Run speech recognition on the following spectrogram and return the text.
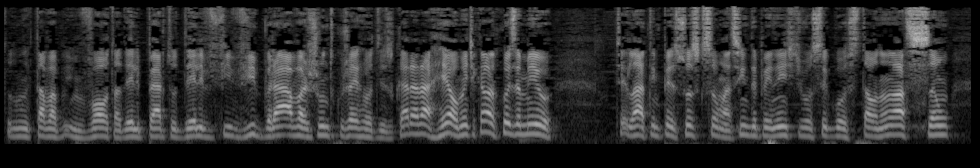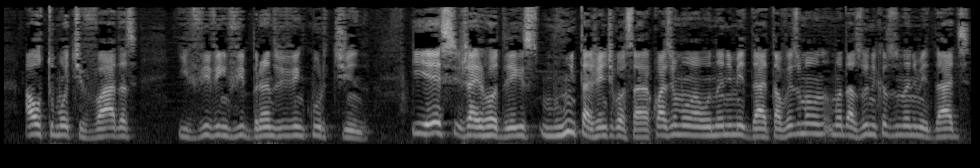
Todo mundo que estava em volta dele, perto dele, vibrava junto com o Jair Rodrigues. O cara era realmente aquela coisa meio, sei lá, tem pessoas que são assim, independente de você gostar ou não, elas são automotivadas e vivem vibrando, vivem curtindo. E esse Jair Rodrigues, muita gente gostava, quase uma unanimidade, talvez uma, uma das únicas unanimidades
